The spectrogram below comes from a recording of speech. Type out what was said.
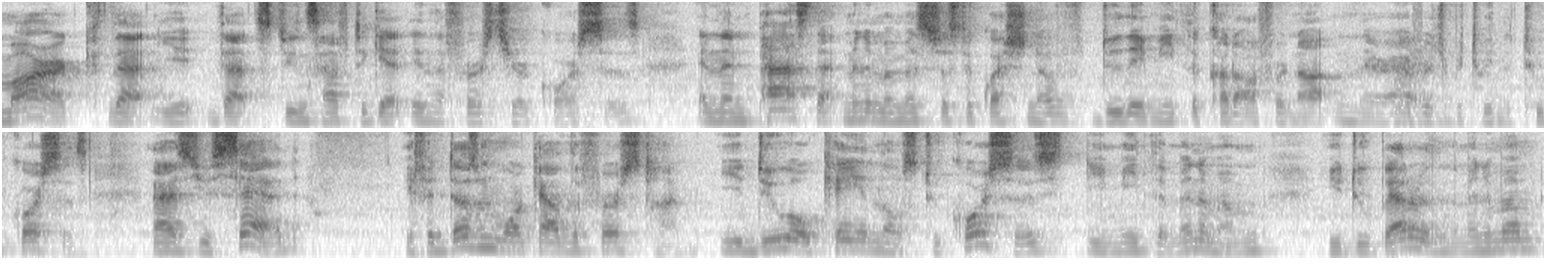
mark that you, that students have to get in the first year courses, and then past that minimum, it's just a question of do they meet the cutoff or not in their Right. average between the two courses. As you said, if it doesn't work out the first time, you do okay in those two courses, you meet the minimum, you do better than the minimum,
